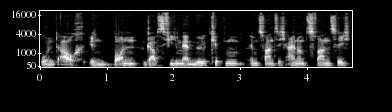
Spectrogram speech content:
Und auch in Bonn gab es viel mehr Müllkippen im 2021.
